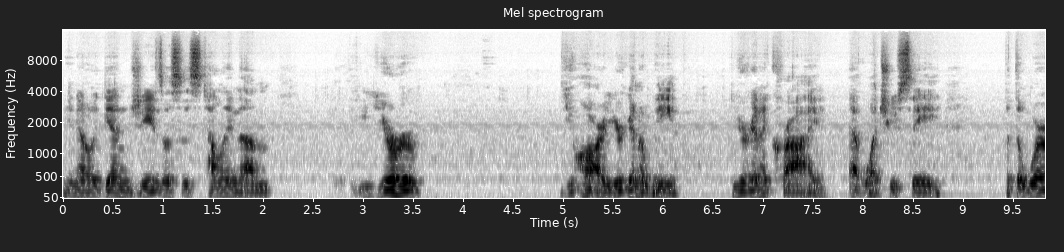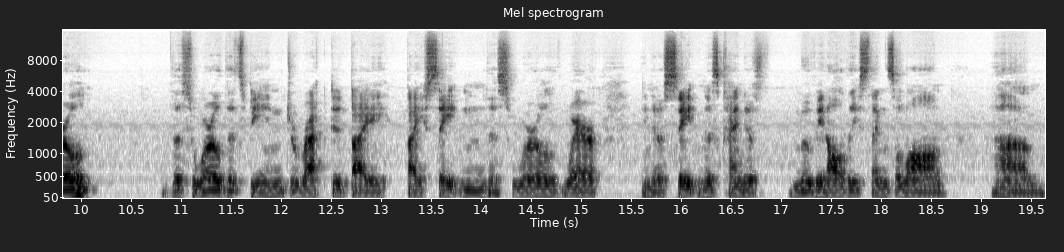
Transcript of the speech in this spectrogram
you know, again, Jesus is telling them, you're you are, you're gonna weep, you're gonna cry at what you see. But the world this world that's being directed by by Satan, this world where you know Satan is kind of moving all these things along, um,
